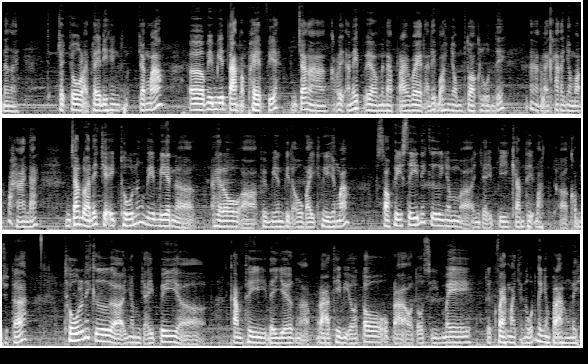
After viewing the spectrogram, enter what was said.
ហ្នឹងហើយចុចចូលកន្លែង playlist នេះអញ្ចឹងមកអឺ វាមានតាមប្រភេទវាអញ្ចឹងអាអានេះវាមានថា private អានេះរបស់ខ្ញុំផ្ទាល់ខ្លួនទេណាកន្លែងខ្លះខ្ញុំអត់បង្ហាញដែរអញ្ចឹងដូចនេះ JX2 ហ្នឹងវាមាន hero វាមានវីដេអូវៃគ្នាអញ្ចឹងមក soft PC នេះគឺខ្ញុំនិយាយពីកម្មវិធីរបស់ computer tool នេះគឺខ្ញុំនិយាយពីកម្មវិធីដែលយើងប្រើ TV Auto ប្រើ Auto Cime ឬ Quest មួយចំនួនគឺខ្ញុំប្រើក្នុងនេះ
